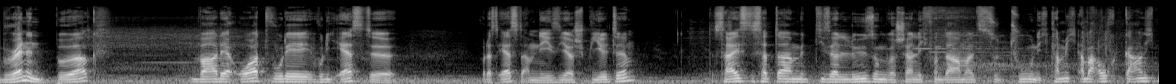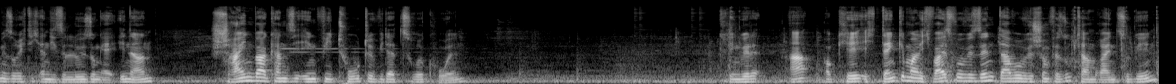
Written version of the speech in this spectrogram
Brennenburg war der Ort, wo, die, wo die erste, wo das erste Amnesia spielte. Das heißt, es hat da mit dieser Lösung wahrscheinlich von damals zu tun. Ich kann mich aber auch gar nicht mehr so richtig an diese Lösung erinnern. Scheinbar kann sie irgendwie Tote wieder zurückholen. Kriegen wir... Ah, okay. Ich denke mal, ich weiß, wo wir sind. Da, wo wir schon versucht haben, reinzugehen.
